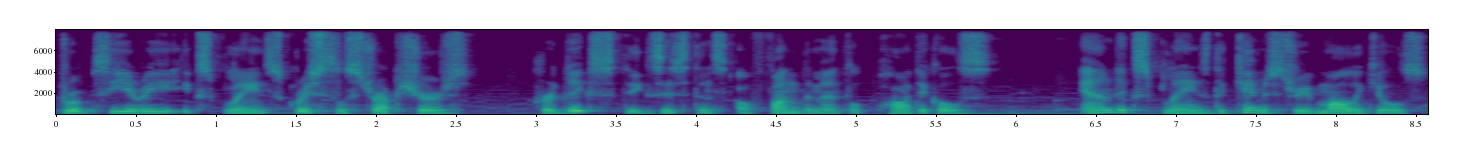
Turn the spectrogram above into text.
Group theory explains crystal structures, predicts the existence of fundamental particles, and explains the chemistry of molecules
